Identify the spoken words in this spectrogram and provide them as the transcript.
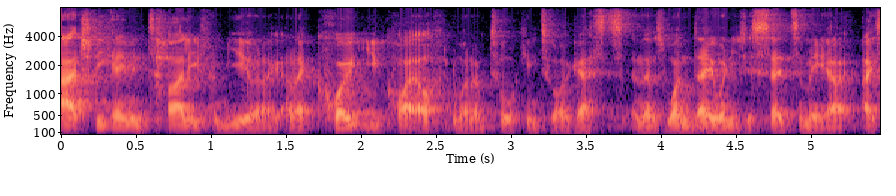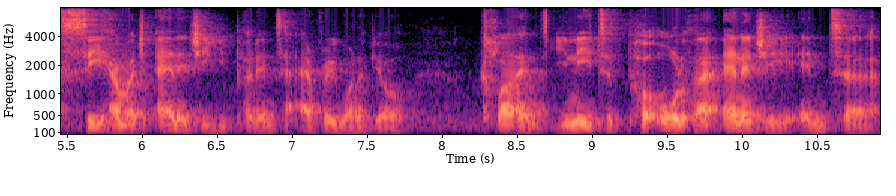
actually came entirely from you. And I, and I, quote you quite often when I'm talking to our guests. And there was one day when you just said to me, I, I, see how much energy you put into every one of your clients. You need to put all of that energy into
